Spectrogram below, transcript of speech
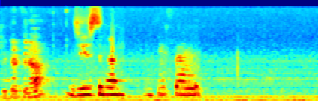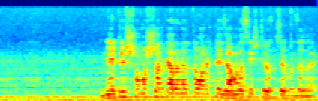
শিক্ষার্থীরা? জি, স্যার। জি, স্যার। নেটের সমস্যার কারণে তো অনেকটাই ঝামেলা সৃষ্টি হচ্ছে বোঝা যায়।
